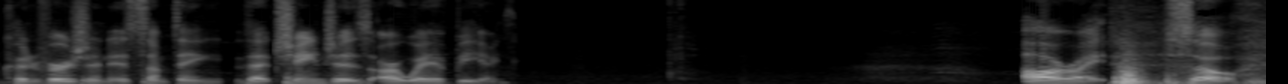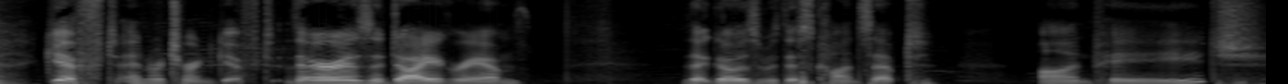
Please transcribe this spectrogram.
Conversion is something that changes our way of being. All right, so gift and return gift. There is a diagram that goes with this concept on page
